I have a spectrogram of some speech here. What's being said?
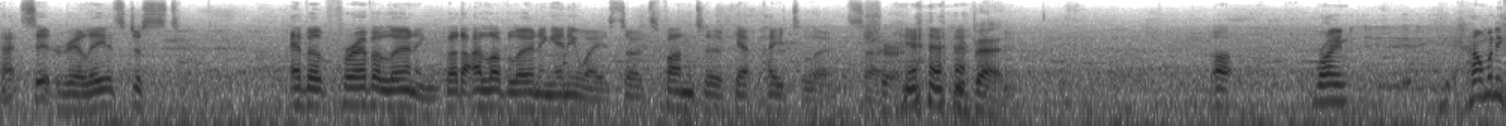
that's it really, it's just ever, forever learning, but I love learning anyway, so it's fun to get paid to learn. So. Sure, you bet. Uh, Ryan, how many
